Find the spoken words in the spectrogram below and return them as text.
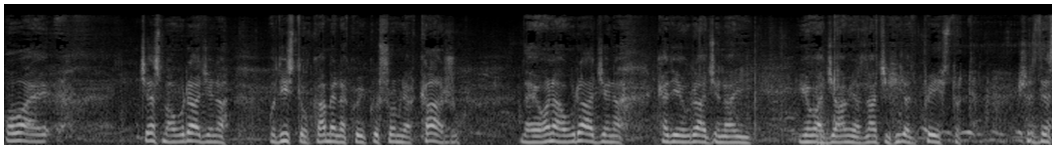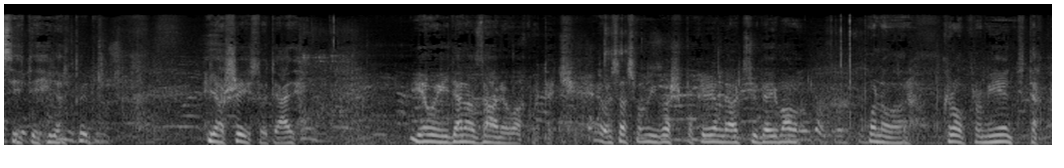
Ova je česma urađena od istog kamena koji Kuršumlja kažu da je ona urađena kad je urađena i, i ova džamija, znači 1560. 1500, 1600. Ajde. I evo i danas dane ovako teče. Evo sad smo mi baš pokrenuli akciju da je malo ponovo krov promijeniti tako.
